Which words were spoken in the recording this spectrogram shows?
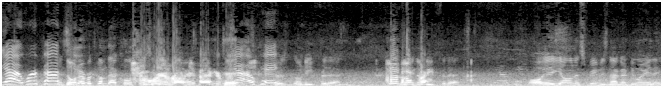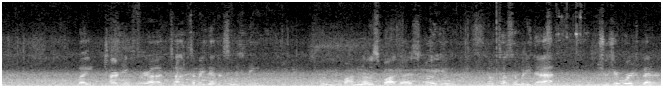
Yeah, we're about And don't to. ever come that close to us Don't worry, again, Roger alright? back Okay. Yeah, okay. There's no need for that. There's really no need for that. Yeah, okay. All your yelling and screaming is not gonna do anything. But charging for uh, telling somebody that they're soliciting? Screw you. Find another spot, guys. Screw you. Don't tell somebody that. Choose your words better.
